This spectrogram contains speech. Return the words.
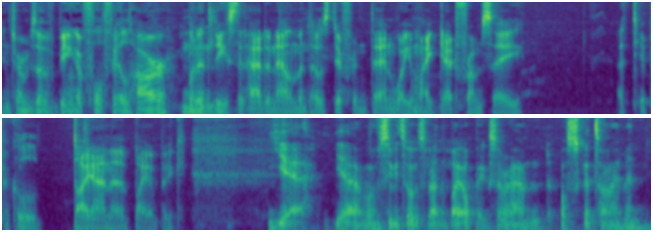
in terms of being a fulfilled horror, but at mm. least it had an element that was different than what you might get from, say, a typical Diana biopic. yeah, yeah. Obviously, we talked about the biopics around Oscar time, and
